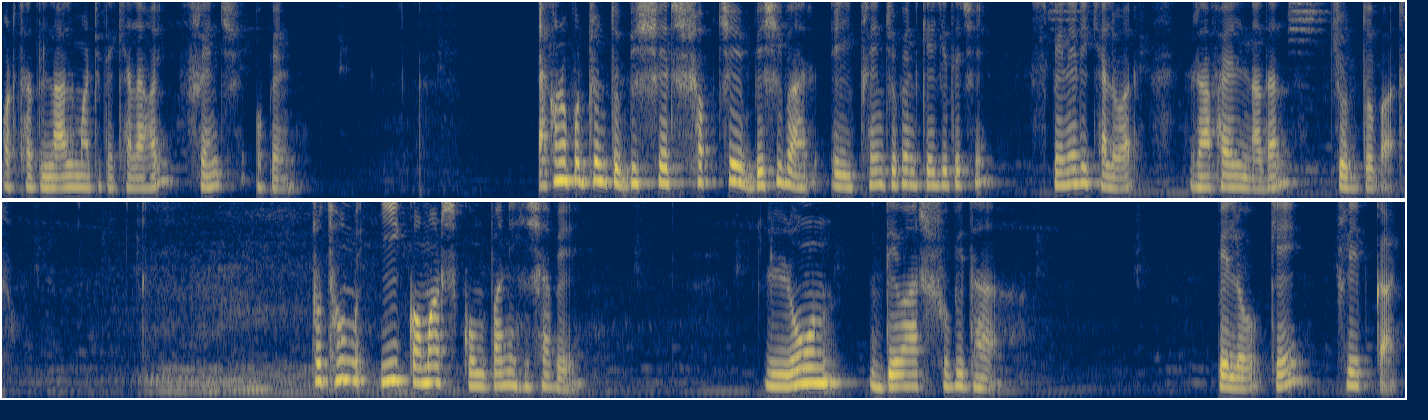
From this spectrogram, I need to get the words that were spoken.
অর্থাৎ লাল মাটিতে খেলা হয় ফ্রেঞ্চ ওপেন। এখনও পর্যন্ত বিশ্বের সবচেয়ে বেশিবার এই ফ্রেঞ্চ ওপেন কে জিতেছে? স্পেনেরই খেলোয়াড় রাফায়েল নাদাল চোদ্দ বার প্রথম ই কমার্স কোম্পানি হিসাবে লোন দেওয়ার সুবিধা পেল কে? ফ্লিপকার্ট।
